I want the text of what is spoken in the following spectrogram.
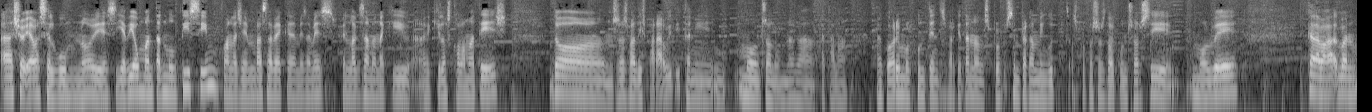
això ja va ser el boom, no? I és, hi havia augmentat moltíssim quan la gent va saber que, a més a més, fent l'examen aquí, aquí a l'escola mateix, doncs es va disparar, vull dir, tenir molts alumnes de català d'acord? I molt contents perquè tant els sempre que han vingut els professors del Consorci molt bé, cada vegada, bueno,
